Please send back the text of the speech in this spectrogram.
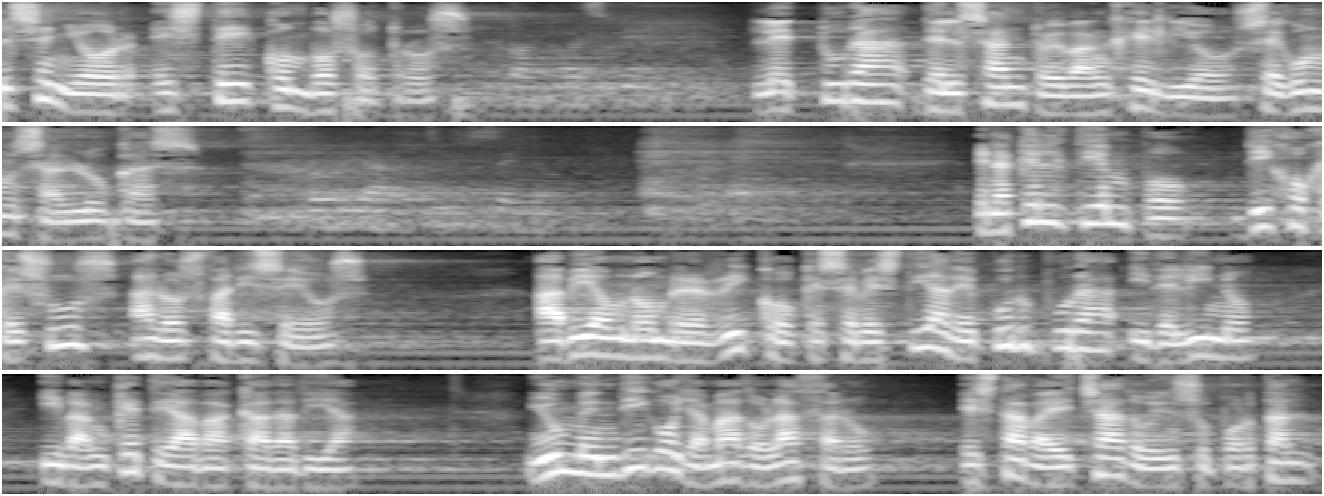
El Señor esté con vosotros. Lectura del Santo Evangelio según San Lucas. En aquel tiempo dijo Jesús a los fariseos, había un hombre rico que se vestía de púrpura y de lino y banqueteaba cada día, y un mendigo llamado Lázaro estaba echado en su portal,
